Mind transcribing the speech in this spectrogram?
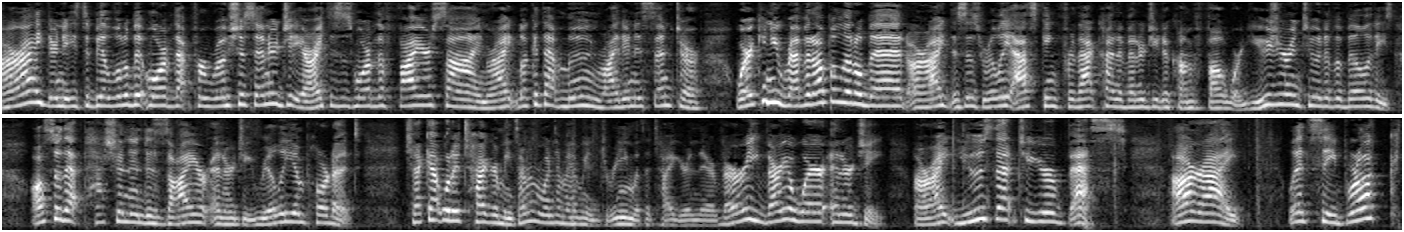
All right, there needs to be a little bit more of that ferocious energy. All right, this is more of the fire sign, right? Look at that moon right in his center. Where can you rev it up a little bit? All right, this is really asking for that kind of energy to come forward. Use your intuitive abilities. Also, that passion and desire energy, really important. Check out what a tiger means. I remember one time having a dream with a tiger in there. Very, very aware energy. All right, use that to your best. All right, let's see. Brooke,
